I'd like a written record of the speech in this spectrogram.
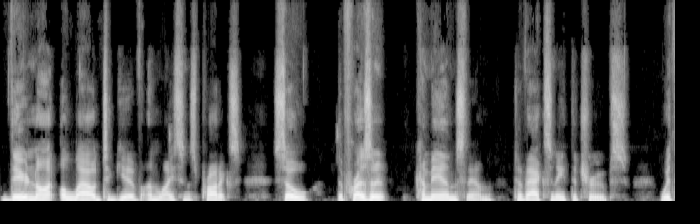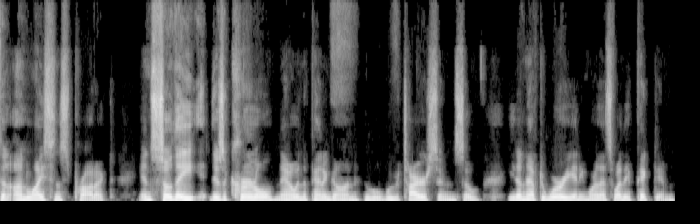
they're not allowed to give unlicensed products. So the president commands them to vaccinate the troops with an unlicensed product. And so they, there's a colonel now in the Pentagon who will retire soon, so he doesn't have to worry anymore. That's why they picked him.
